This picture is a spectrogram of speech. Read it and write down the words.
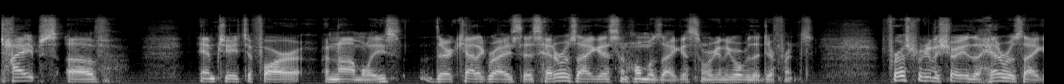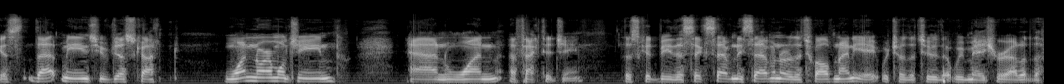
types of MTHFR anomalies. They're categorized as heterozygous and homozygous, and we're going to go over the difference. First, we're going to show you the heterozygous. That means you've just got one normal gene and one affected gene. This could be the 677 or the 1298, which are the two that we measure out of the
